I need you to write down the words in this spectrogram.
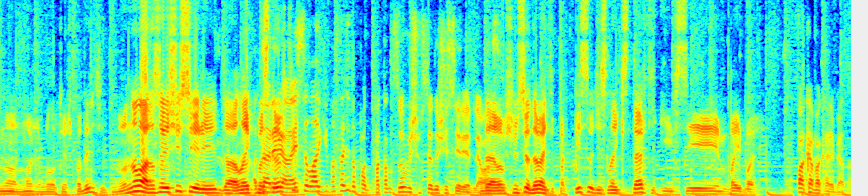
Ну, можно было, конечно, поденсить. Ну, ну ладно, в следующей серии, да, лайк Да, поставьте. ребята, а если лайки поставите, то по- потанцуем еще в следующей серии для вас. Да, в общем, все, давайте, подписывайтесь, лайки ставьте и всем bye-bye. Пока-пока, ребята.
